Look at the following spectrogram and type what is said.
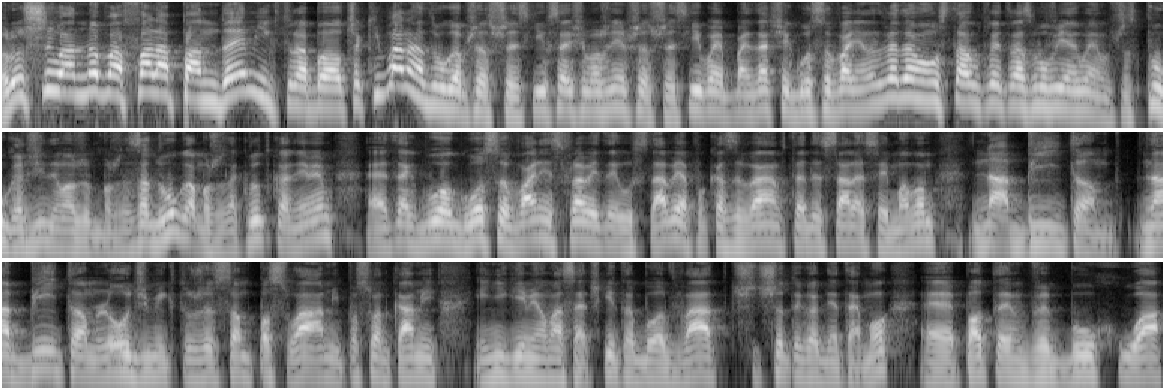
Ruszyła nowa fala pandemii, która była oczekiwana długo przez wszystkich, w sensie może nie przez wszystkich, bo jak pamiętacie głosowanie nad wiadomą ustawą, o której teraz mówiłem, przez pół godziny, może, może za długo, może za krótko, nie wiem, tak było głosowanie w sprawie tej ustawy, ja pokazywałem wtedy salę sejmową nabitą, nabitą ludźmi, którzy są posłami, posłankami i nikt nie miał maseczki, to było dwa, trzy, trzy tygodnie temu, e, potem wybuchła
